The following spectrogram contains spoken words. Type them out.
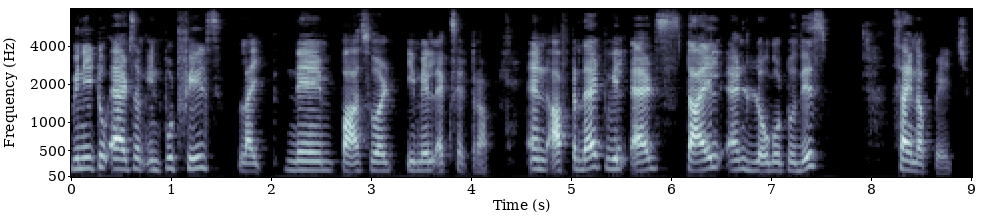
We need to add some input fields like name, password, email, etc. And after that, we'll add style and logo to this sign up page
